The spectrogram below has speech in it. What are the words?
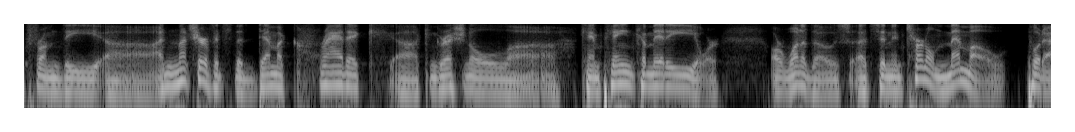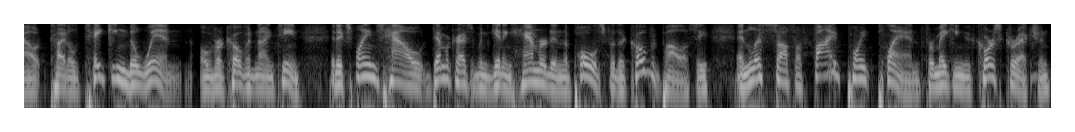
from the uh, I'm not sure if it's the Democratic uh, Congressional uh, Campaign Committee or or one of those. It's an internal memo put out titled Taking the Win over COVID 19. It explains how Democrats have been getting hammered in the polls for their COVID policy and lists off a five point plan for making a course correction,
